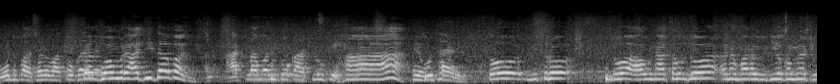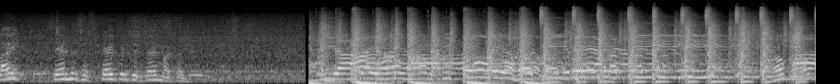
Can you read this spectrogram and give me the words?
ઊંટ પાછળ વાતો કરે ગોમ રાજી થા બસ આટલા મને કોક આટલું કે? હા. હા એવું થાય તો મિત્રો જો આવું ના થવું જો અને મારો વીડિયો કમેન્ટ લાઈક શેર અને સબસ્ક્રાઈબ કરજો. જય માતાજી. અમારી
